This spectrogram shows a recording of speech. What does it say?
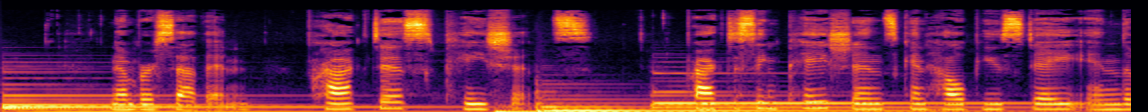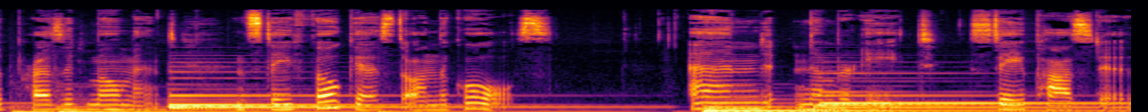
Number seven, practice patience. Practicing patience can help you stay in the present moment and stay focused on the goals. And number eight, stay positive.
